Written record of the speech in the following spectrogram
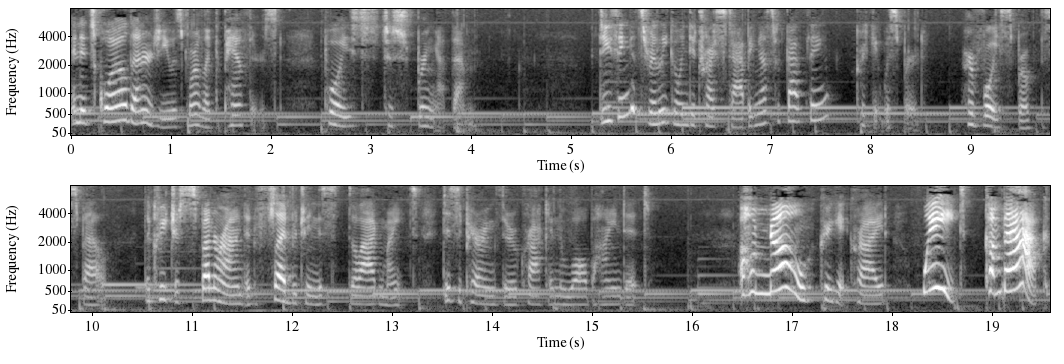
and its coiled energy was more like a panther's, poised to spring at them. Do you think it's really going to try stabbing us with that thing? Cricket whispered. Her voice broke the spell. The creature spun around and fled between the stalagmites, disappearing through a crack in the wall behind it. Oh no! Cricket cried. Wait! Come back!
